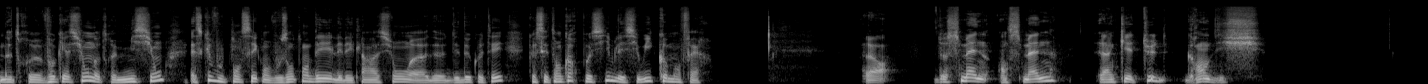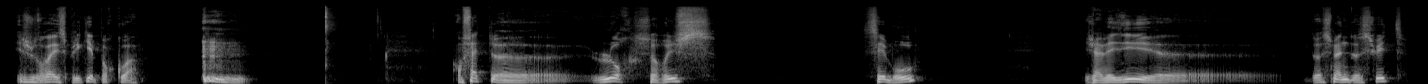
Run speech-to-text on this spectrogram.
notre vocation, notre mission. Est-ce que vous pensez, quand vous entendez les déclarations des deux côtés, que c'est encore possible et si oui, comment faire? Alors, de semaine en semaine, l'inquiétude grandit. Et je voudrais expliquer pourquoi. En fait, euh, l'ours russe, c'est beau. J'avais dit euh, deux semaines de suite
